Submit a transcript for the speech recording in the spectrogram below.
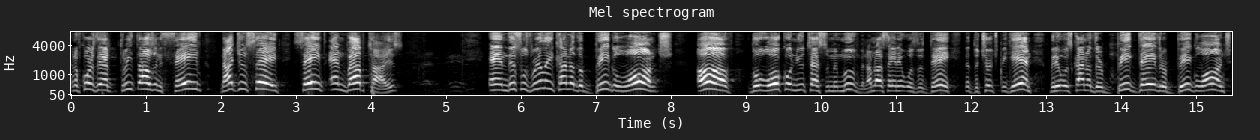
And of course they had 3000 saved not just saved saved and baptized. And this was really kind of the big launch of the local New Testament movement. I'm not saying it was the day that the church began, but it was kind of their big day, their big launch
